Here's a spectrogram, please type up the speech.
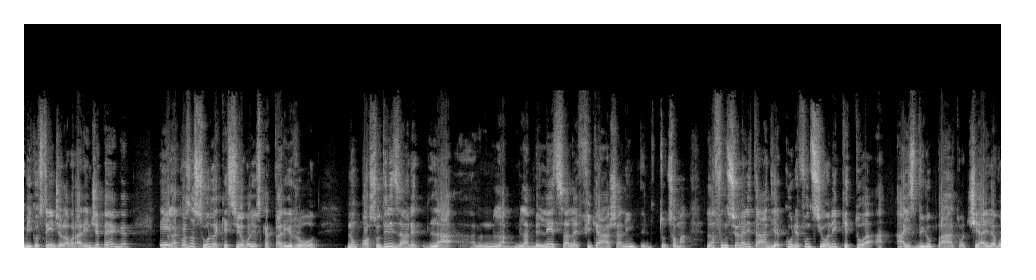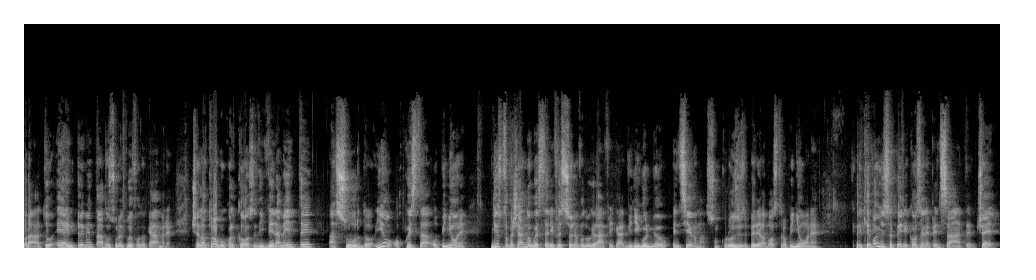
Mi costringe a lavorare in JPEG e la cosa assurda è che se io voglio scattare in RAW non posso utilizzare la, la, la bellezza, l'efficacia, insomma, la funzionalità di alcune funzioni che tu ha, hai sviluppato, ci hai lavorato e hai implementato sulle tue fotocamere. Cioè la trovo qualcosa di veramente assurdo. Io ho questa opinione. Io sto facendo questa riflessione fotografica, vi dico il mio pensiero, ma sono curioso di sapere la vostra opinione, perché voglio sapere cosa ne pensate. Cioè,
